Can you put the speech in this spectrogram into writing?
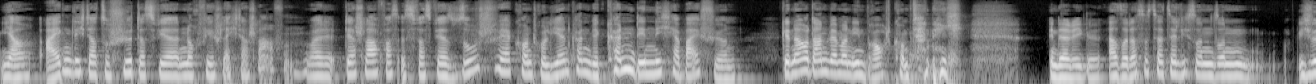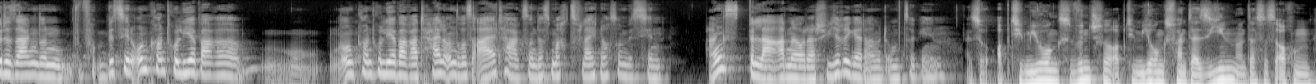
ja eigentlich dazu führt, dass wir noch viel schlechter schlafen, weil der Schlaf was ist, was wir so schwer kontrollieren können. Wir können den nicht herbeiführen. Genau dann, wenn man ihn braucht, kommt er nicht. In der Regel. Also das ist tatsächlich so ein, so ein, ich würde sagen, so ein bisschen unkontrollierbarer, unkontrollierbarer Teil unseres Alltags und das macht es vielleicht noch so ein bisschen angstbeladener oder schwieriger damit umzugehen. Also Optimierungswünsche, Optimierungsfantasien und das ist auch ein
